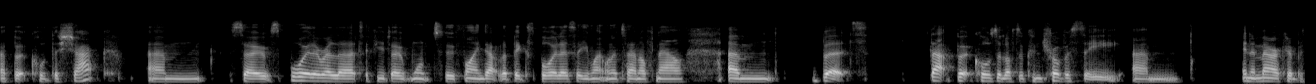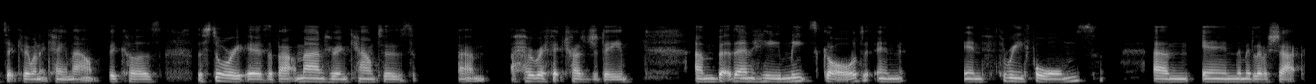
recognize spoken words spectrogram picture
a book called The Shack um, so, spoiler alert if you don't want to find out the big spoiler, so you might want to turn off now. Um, but that book caused a lot of controversy um, in America, in particular, when it came out, because the story is about a man who encounters um, a horrific tragedy, um, but then he meets God in in three forms um, in the middle of a shack,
